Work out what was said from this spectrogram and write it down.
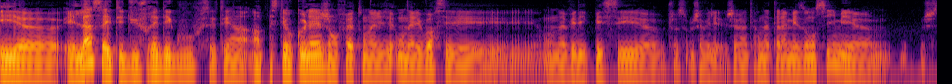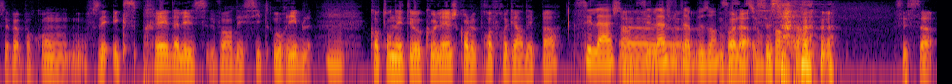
Et, euh, et, là, ça a été du vrai dégoût. C'était un, un c'était au collège en fait. On allait, on allait voir ces, on avait des PC. Euh, j'avais, j'avais internet à la maison aussi, mais euh, je sais pas pourquoi on, on faisait exprès d'aller voir des sites horribles mm. quand on était au collège, quand le prof regardait pas. C'est l'âge, hein. c'est l'âge où tu as besoin de voilà, c'est ça. Hein. c'est ça.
